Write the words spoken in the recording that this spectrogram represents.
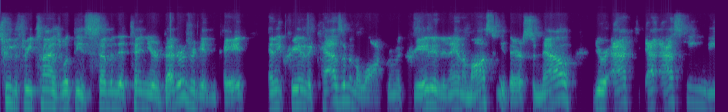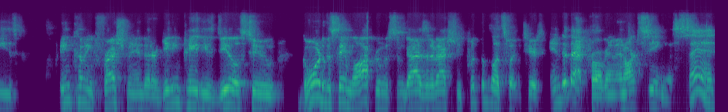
two to three times what these seven to ten year veterans are getting paid and it created a chasm in the locker room. It created an animosity there. So now you're act, asking these incoming freshmen that are getting paid these deals to go into the same locker room with some guys that have actually put the blood, sweat, and tears into that program and aren't seeing a cent,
